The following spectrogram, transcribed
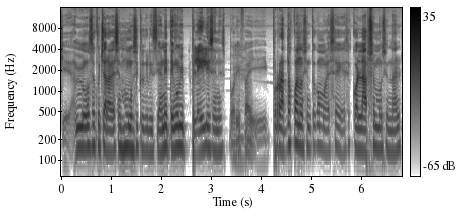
que a mí me gusta escuchar a veces música cristiana y tengo mi playlist en Spotify. Y por ratos cuando siento como ese, ese colapso emocional,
